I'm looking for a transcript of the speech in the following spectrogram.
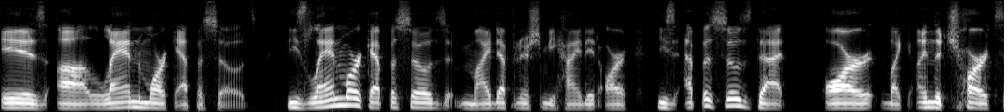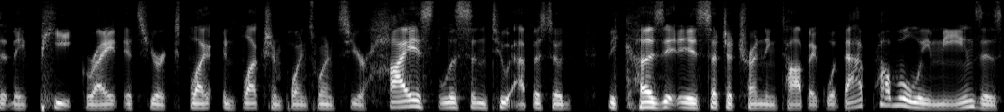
is uh, landmark episodes. These landmark episodes, my definition behind it are these episodes that are like in the charts that they peak, right? It's your inflection points when it's your highest listened to episode because it is such a trending topic. What that probably means is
